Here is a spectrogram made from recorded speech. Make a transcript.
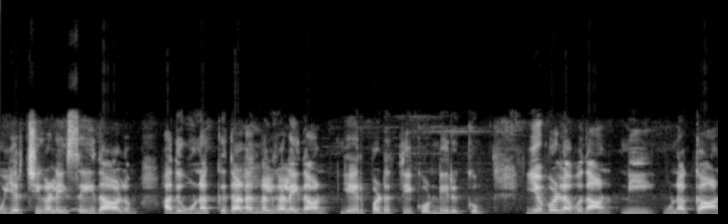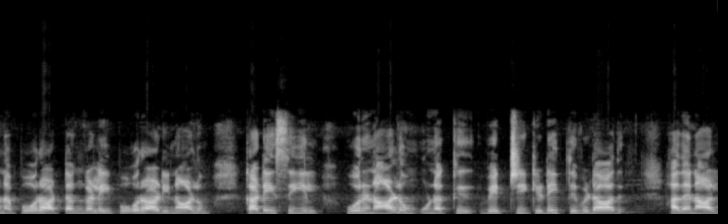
முயற்சிகளை செய்தாலும் அது உனக்கு தடங்கல்களை தான் ஏற்படுத்தி கொண்டிருக்கும். எவ்வளவுதான் நீ உனக்கான போராட்டங்களை போராடினாலும் கடைசியில் ஒரு நாளும் உனக்கு வெற்றி கிடைத்து விடாது அதனால்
